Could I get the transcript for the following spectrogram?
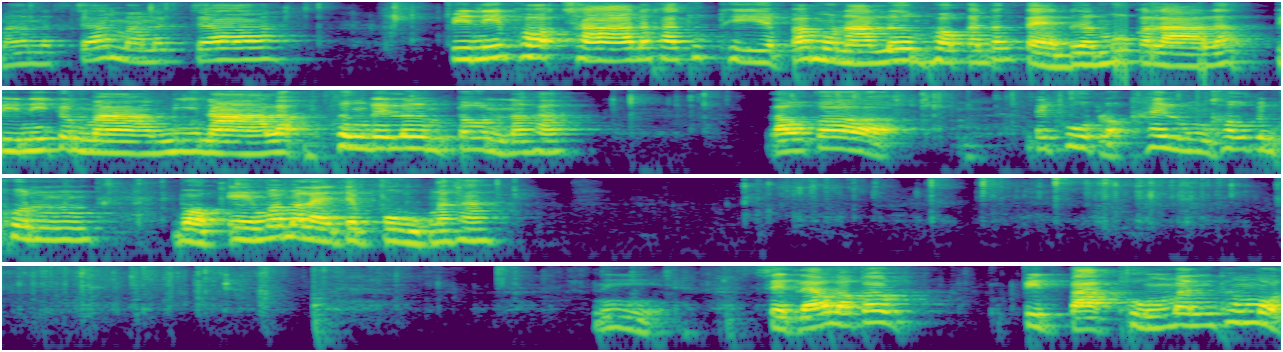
มานะจ๊ะมานะจ๊ะปีนี้เพาะช้านะคะ ทุกทีป้าโมนาเริ่มเพาะกันตั้งแต่เดือนมกราแล้ว ปีนี้จนมามีนาแล้วเพิ่งได้เริ่มต้นนะคะ เราก็ไม่พูดหรอกให้ลุงเขาเป็นคนบอกเองว่าเมื่อไรจะปลูกนะคะ นี่ เสร็จแล้วเราก็ปิดปากถุงมันทั้งหมด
